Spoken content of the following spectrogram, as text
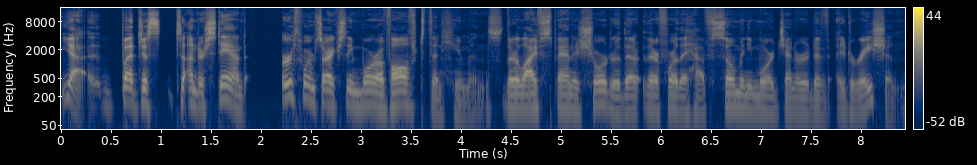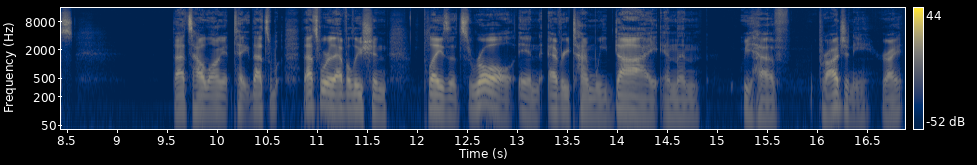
yeah, but just to understand, earthworms are actually more evolved than humans. Their lifespan is shorter, therefore they have so many more generative iterations. That's how long it takes. That's that's where evolution plays its role in every time we die and then we have progeny, right?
